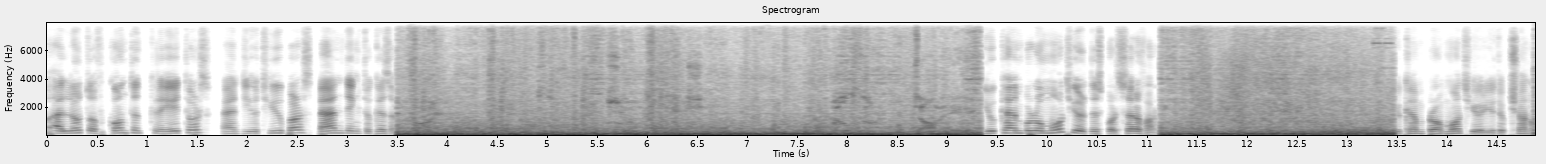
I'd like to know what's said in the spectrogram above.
Have a lot of content creators and YouTubers banding together. You can promote your Discord server. You can promote your YouTube channel.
